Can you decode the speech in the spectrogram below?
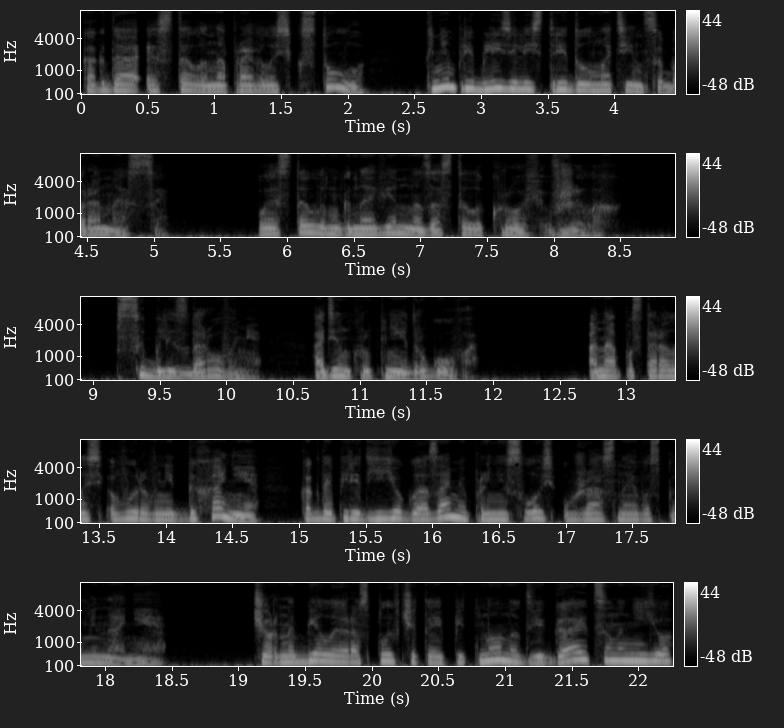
Когда Эстелла направилась к стулу, к ним приблизились три далматинца баронессы — у Эстеллы мгновенно застыла кровь в жилах. Псы были здоровыми, один крупнее другого. Она постаралась выровнять дыхание, когда перед ее глазами пронеслось ужасное воспоминание. Черно-белое расплывчатое пятно надвигается на нее,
